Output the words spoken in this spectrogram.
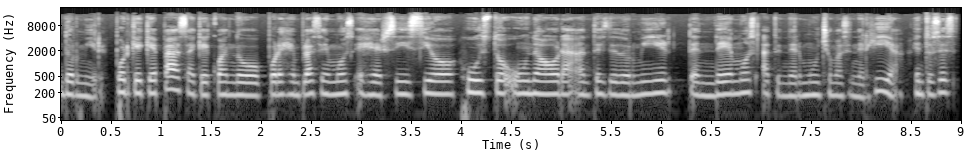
dormir. Porque ¿qué pasa? Que cuando, por ejemplo, hacemos ejercicio justo una hora antes de dormir, tendemos a tener mucho más energía. Entonces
